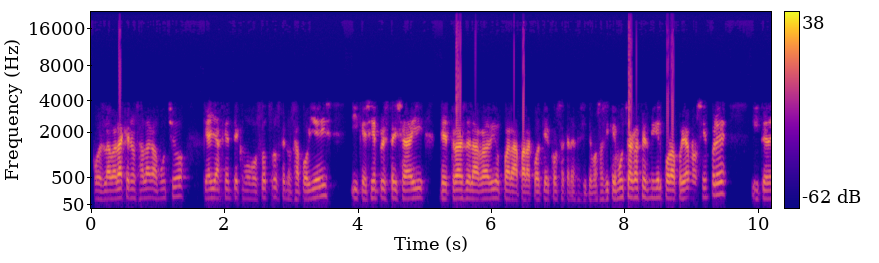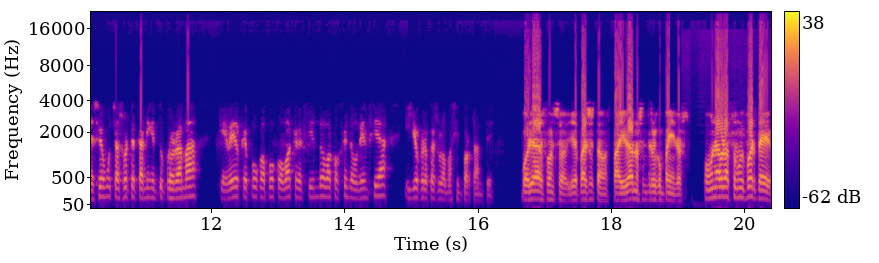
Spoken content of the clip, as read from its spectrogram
pues la verdad que nos halaga mucho que haya gente como vosotros que nos apoyéis y que siempre estéis ahí detrás de la radio para, para cualquier cosa que necesitemos. Así que muchas gracias Miguel por apoyarnos siempre y te deseo mucha suerte también en tu programa que veo que poco a poco va creciendo, va cogiendo audiencia y yo creo que es lo más importante. Pues ya, Alfonso, para eso estamos, para ayudarnos entre los compañeros. Un abrazo muy fuerte.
